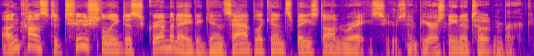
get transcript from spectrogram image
unconstitutionally discriminate against applicants based on race. Here's NPR's Nina Totenberg.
